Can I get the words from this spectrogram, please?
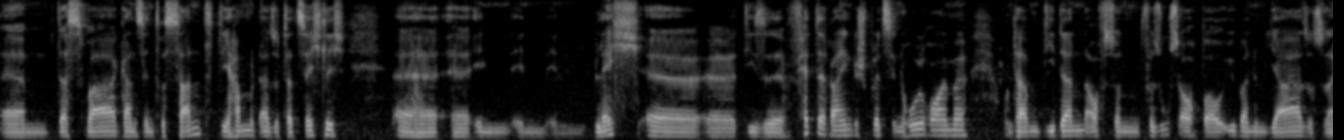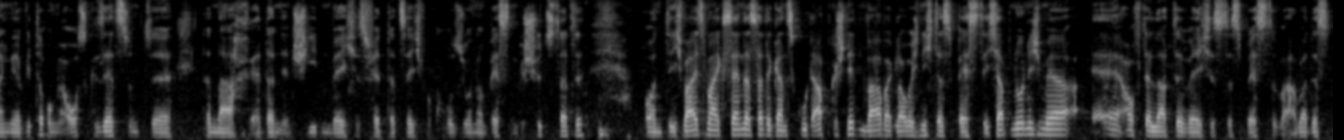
Ähm, das war ganz interessant. Die haben also tatsächlich äh, äh in, in, in Blech äh, äh, diese Fette reingespritzt in Hohlräume und haben die dann auf so einen Versuchsaufbau über einem Jahr sozusagen der Witterung ausgesetzt und äh, danach äh, dann entschieden, welches Fett tatsächlich vor Korrosion am besten geschützt hatte. Und ich weiß, Mike Sanders hatte ganz gut abgeschnitten, war aber, glaube ich, nicht das Beste. Ich habe nur nicht mehr auf der Latte, welches das Beste war. Aber das,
